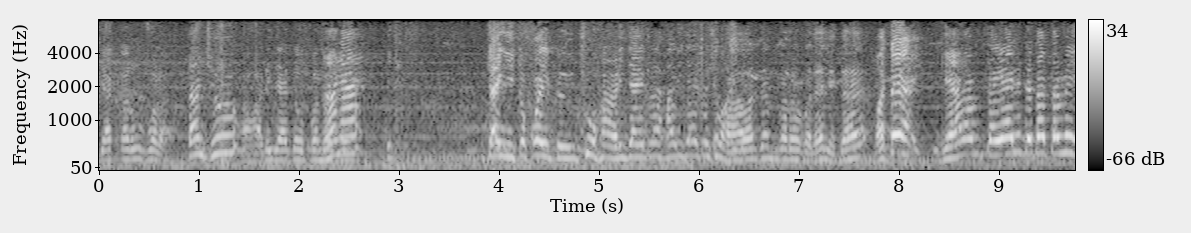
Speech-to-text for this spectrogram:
ચેક કરવું પડે. તન છું હાડી જાય તો ઉપર ના ના. ચાઈ તો કોઈ શું હારી જાય એટલે હારી જાય તો શું હારી કેમ કરો ભલે લીધા હે? જાય હતે તૈયારી દેતા તમે.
